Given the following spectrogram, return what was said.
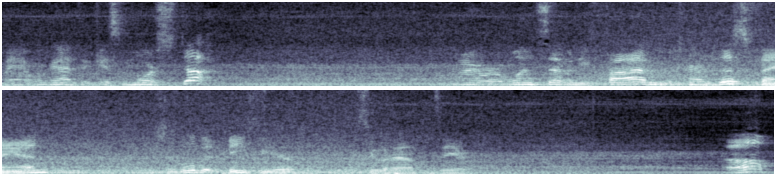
Man, we're gonna have to get some more stuff. All right, we're at 175. I'm gonna turn this fan, which is a little bit beefier. Let's see what happens here. Oh,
